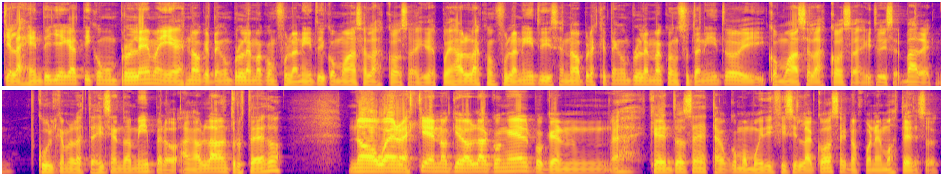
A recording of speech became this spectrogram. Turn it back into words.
que la gente llega a ti con un problema y es, no, que tengo un problema con fulanito y cómo hace las cosas. Y después hablas con fulanito y dices, no, pero es que tengo un problema con sutanito y cómo hace las cosas. Y tú dices, vale, cool que me lo estés diciendo a mí, pero ¿han hablado entre ustedes dos? No, bueno, es que no quiero hablar con él porque mm, ah, que entonces está como muy difícil la cosa y nos ponemos tensos.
